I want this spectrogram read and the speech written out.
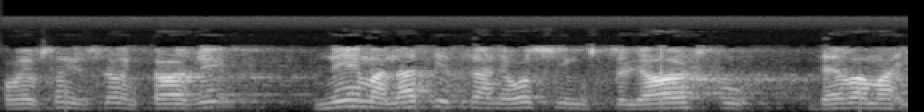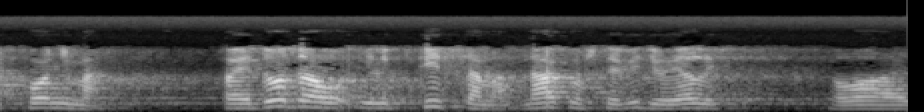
kome je u Selem kaže, nema natjecanja osim u streljaštvu, devama i konjima. Pa je dodao ili pticama, nakon što je vidio, jeli, ovaj,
